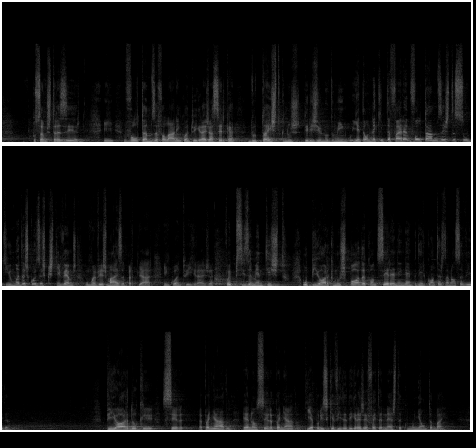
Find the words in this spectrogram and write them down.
possamos trazer e voltamos a falar enquanto igreja acerca do texto que nos dirigiu no domingo. E então, na quinta-feira, voltámos a este assunto. E uma das coisas que estivemos, uma vez mais, a partilhar enquanto igreja foi precisamente isto. O pior que nos pode acontecer é ninguém pedir contas da nossa vida. Pior do que ser apanhado é não ser apanhado. E é por isso que a vida de igreja é feita nesta comunhão também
